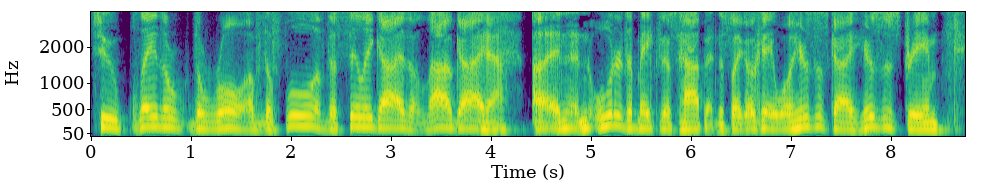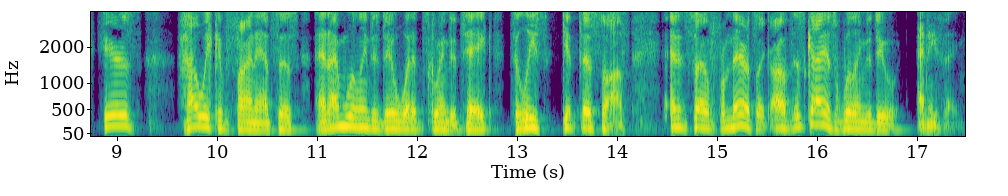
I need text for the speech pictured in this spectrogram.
to play the the role of the fool, of the silly guy, the loud guy, Yeah. uh, in, in order to make this happen. It's like, okay, well, here's this guy, here's this dream, here's how we can finance this, and I'm willing to do what it's going to take to at least get this off. And so from there, it's like, oh, this guy is willing to do anything.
